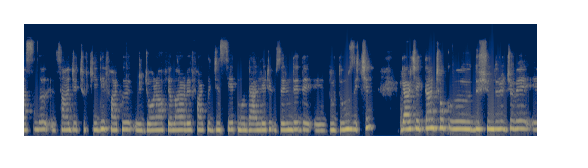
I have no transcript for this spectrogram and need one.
aslında sadece Türkiye değil farklı e, coğrafyalar ve farklı cinsiyet modelleri üzerinde de e, durduğumuz için gerçekten çok e, düşündürücü ve e,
